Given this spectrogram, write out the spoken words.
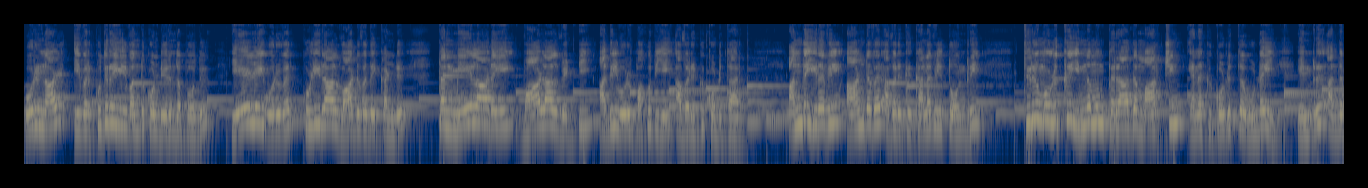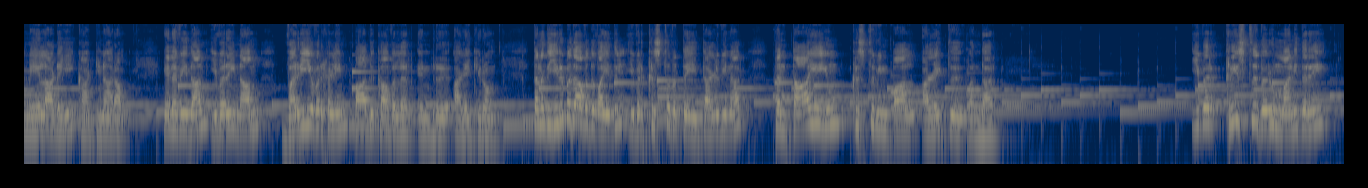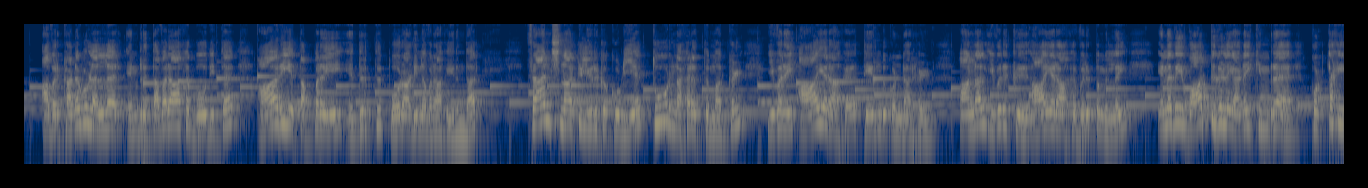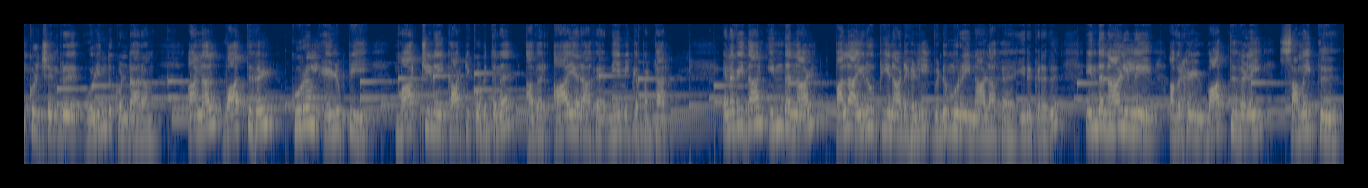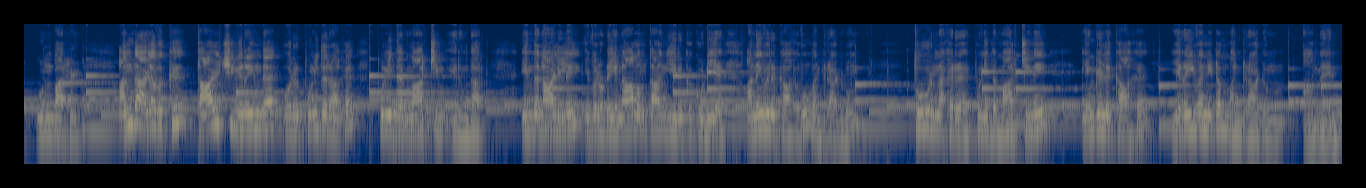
ஒரு நாள் இவர் குதிரையில் வந்து கொண்டிருந்த போது ஏழை ஒருவர் குளிரால் வாடுவதைக் கண்டு தன் மேலாடையை வாளால் வெட்டி அதில் ஒரு பகுதியை அவருக்கு கொடுத்தார். அந்த இரவில் ஆண்டவர் அவருக்கு கனவில் தோன்றி திருமுழுக்கு இன்னமும் பெறாத மார்ட்டின் எனக்கு கொடுத்த உடை என்று அந்த மேலாடையை காட்டினாராம். எனவேதான் இவரை நாம் வறியவர்களின் பாதுகாவலர் என்று அழைக்கிறோம். தனது இருபதாவது வயதில் இவர் கிறிஸ்தவத்தை தழுவினார். தன் தாயையும் கிறிஸ்துவின் பால் அழைத்து வந்தார். இவர் கிறிஸ்து வெறும் மனிதரே அவர் கடவுள் அல்லர் என்று தவறாக போதித்த ஆரிய தப்பறையை எதிர்த்து போராடினவராக இருந்தார். பிரான்ஸ் நாட்டில் இருக்கக்கூடிய தூர் நகரத்து மக்கள் இவரை ஆயராக தேர்ந்து கொண்டார்கள். ஆனால் இவருக்கு ஆயராக விருப்பமில்லை. எனவே வாத்துகளை அடைக்கின்ற கொட்டகைக்குள் சென்று ஒளிந்து கொண்டாராம். ஆனால் வாத்துகள் குரல் எழுப்பி மார்ட்டினை காட்டிக் கொடுத்தன. அவர் ஆயராக நியமிக்கப்பட்டார். எனவேதான் இந்த நாள் பல ஐரோப்பிய நாடுகளில் விடுமுறை நாளாக இருக்கிறது. இந்த நாளிலே அவர்கள் வாத்துகளை சமைத்து உண்பார்கள். அந்த அளவுக்கு தாழ்ச்சி நிறைந்த ஒரு புனிதராக புனித மார்ட்டின் இருந்தார். இந்த நாளிலே இவருடைய நாமம் தாங்கி இருக்கக்கூடிய அனைவருக்காகவும் மன்றாடுவோம் தூர் நகர புனித மார்ட்டினே எங்களுக்காக இறைவனிடம் மன்றாடும் ஆமேன்.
